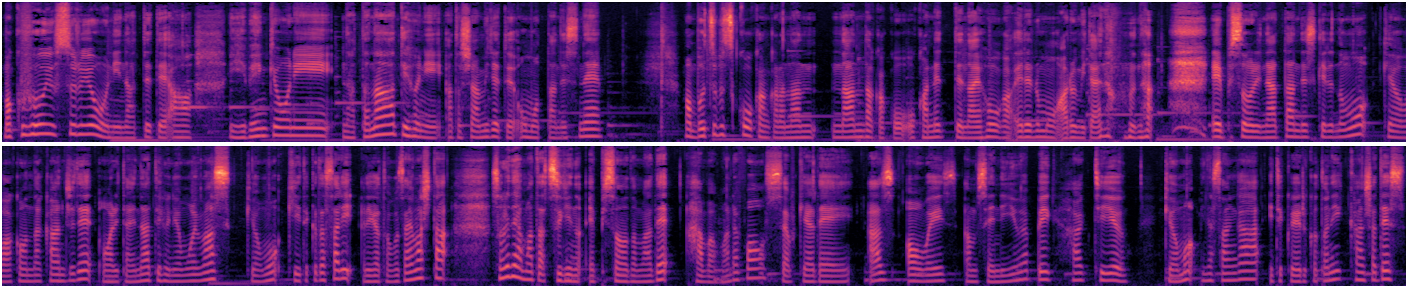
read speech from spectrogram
まあ工夫するようになってて、ああ、いい勉強になったなっていうふうに私は見てて思ったんですね。まあ、物々交換からなん、なんだかこう、お金ってない方が得れるもんあるみたいな風な エピソードになったんですけれども、今日はこんな感じで終わりたいなというふうに思います。今日も聞いてくださりありがとうございました。それではまた次のエピソードまで。Have a wonderful self-care day. As always, I'm sending you a big hug to you. 今日も皆さんがいてくれることに感謝です。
